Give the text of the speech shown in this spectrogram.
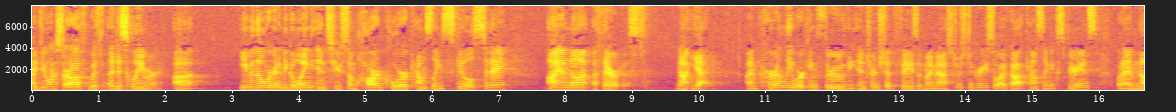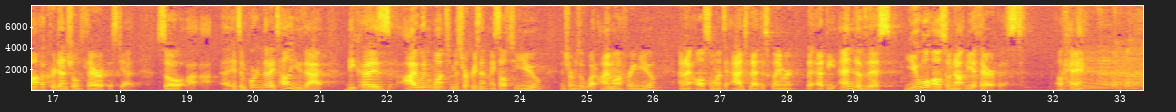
I do want to start off with a disclaimer. Uh, even though we're going to be going into some hardcore counseling skills today, I am not a therapist. Not yet. I'm currently working through the internship phase of my master's degree, so I've got counseling experience, but I am not a credentialed therapist yet. So I, it's important that I tell you that because I wouldn't want to misrepresent myself to you in terms of what I'm offering you. And I also want to add to that disclaimer that at the end of this, you will also not be a therapist. Okay?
